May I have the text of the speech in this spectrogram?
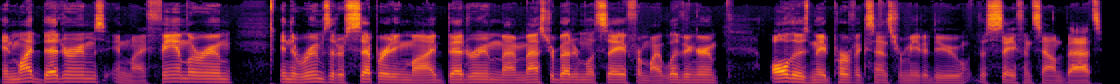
In my bedrooms, in my family room, in the rooms that are separating my bedroom, my master bedroom, let's say, from my living room, all those made perfect sense for me to do the safe and sound batts.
